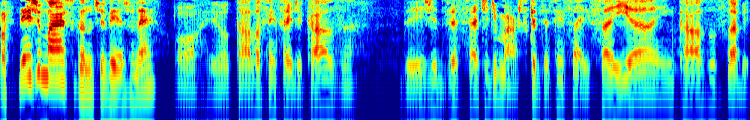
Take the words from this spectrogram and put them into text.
Desde março que eu não te vejo, né? Ó, eu tava sem sair de casa desde 17 de março. Quer dizer, sem sair. Saía em casos, sabe?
